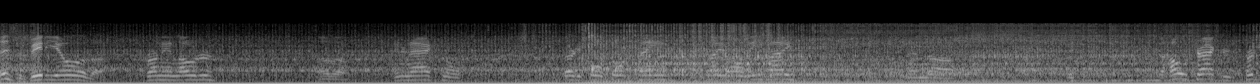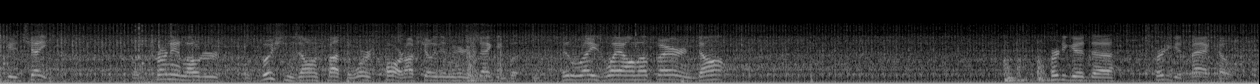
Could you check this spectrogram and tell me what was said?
This is a video of the front end loader of the International 3414 sale on eBay. And uh, the whole tractor is pretty good shape. But the front end loader, the bushings on is about the worst part. I'll show you them here in a second, but it'll raise way on up there and dump. Pretty good, uh, pretty good backhoe.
